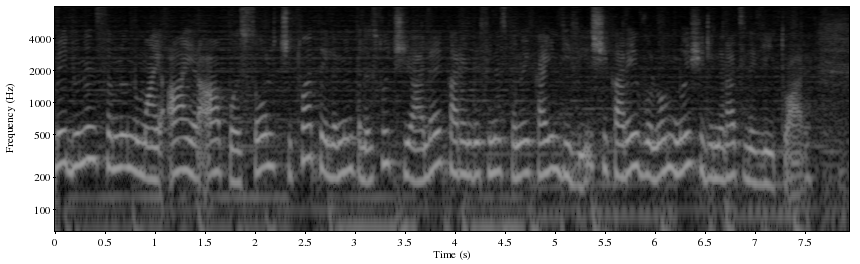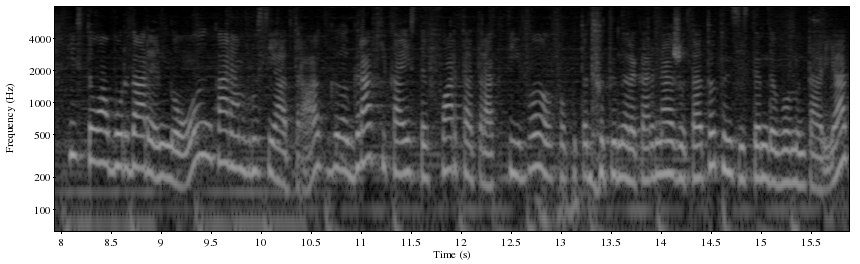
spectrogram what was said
Mediul nu însemnând numai aer, apă, sol, ci toate elementele sociale care ne definesc pe noi ca indivizi și care evoluăm noi și generațiile viitoare. Este o abordare nouă în care am vrut să-i atrag. Grafica este foarte atractivă, făcută de o tânără care ne-a ajutat tot în sistem de voluntariat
